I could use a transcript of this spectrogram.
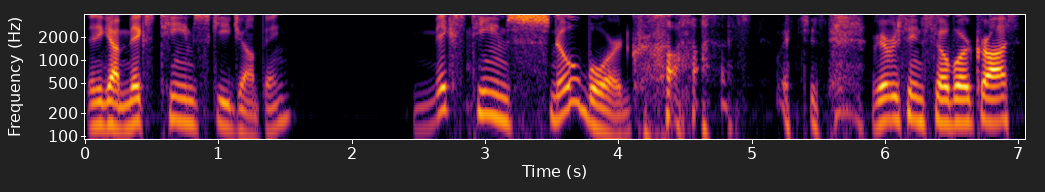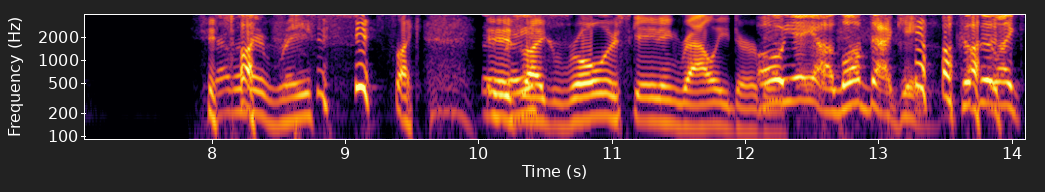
then you got mixed team ski jumping, mixed team snowboard cross, which is have you ever seen snowboard cross? It's that they race? It's like it's like roller skating rally derby. Oh yeah, yeah, I love that game. Because they're like,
